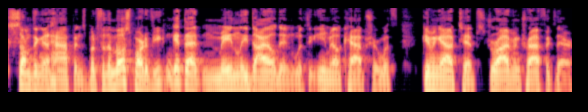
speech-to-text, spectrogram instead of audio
something that happens, but for the most part, if you can get that mainly dialed in with the email capture, with giving out tips, driving traffic there,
